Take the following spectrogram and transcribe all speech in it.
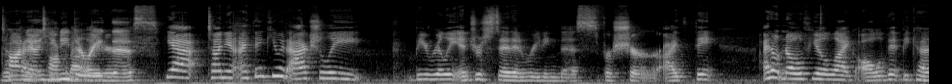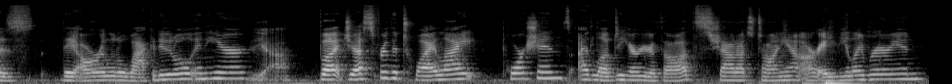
we'll kind Tanya, of you need to about read later. this. Yeah, Tanya, I think you would actually be really interested in reading this for sure. I think I don't know if you'll like all of it because they are a little wackadoodle in here, Yeah. But just for the Twilight portions, I'd love to hear your thoughts. Shout out to Tanya, our AV librarian.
